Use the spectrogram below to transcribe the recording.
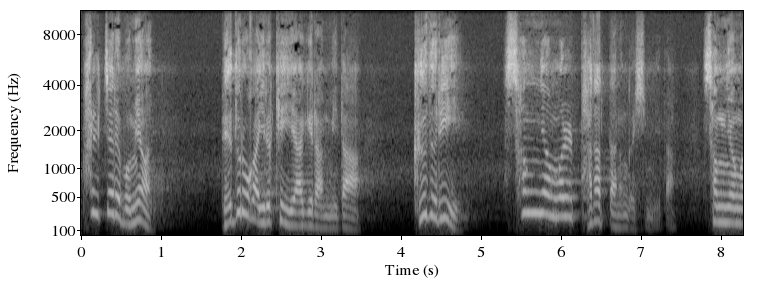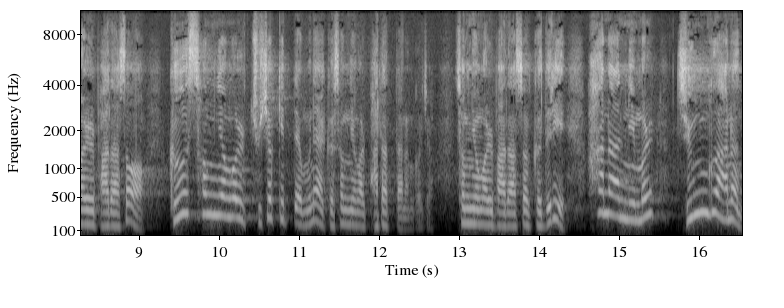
8절에 보면 베드로가 이렇게 이야기를 합니다. 그들이 성령을 받았다는 것입니다. 성령을 받아서 그 성령을 주셨기 때문에 그 성령을 받았다는 거죠. 성령을 받아서 그들이 하나님을 증거하는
